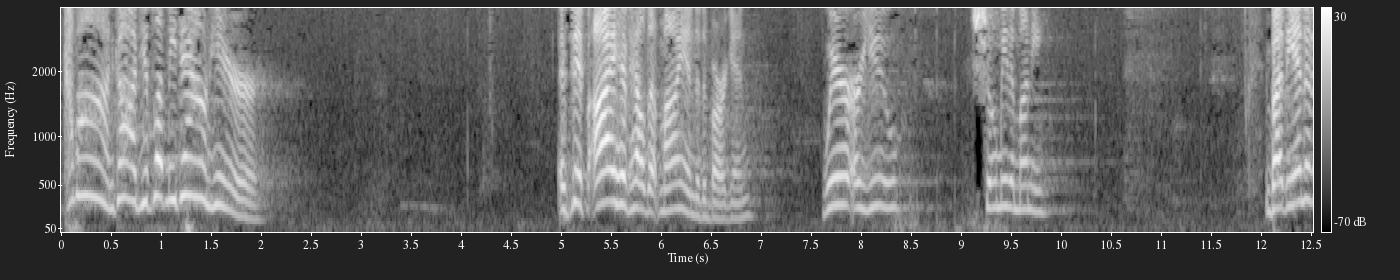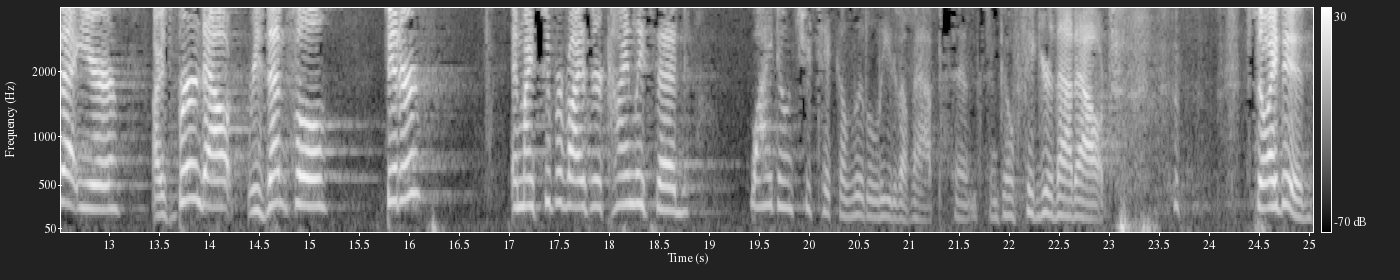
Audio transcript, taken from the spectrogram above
come on, God, you've let me down here. As if I have held up my end of the bargain. Where are you? Show me the money. And by the end of that year, I was burned out, resentful, bitter, and my supervisor kindly said, why don't you take a little leave of absence and go figure that out? so I did.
